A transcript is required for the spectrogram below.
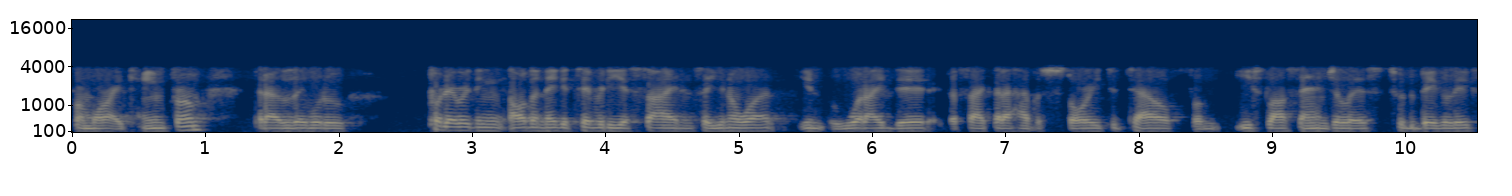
from where I came from, that I was able to put everything, all the negativity aside, and say, you know what, you, what I did, the fact that I have a story to tell from East Los Angeles to the big leagues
